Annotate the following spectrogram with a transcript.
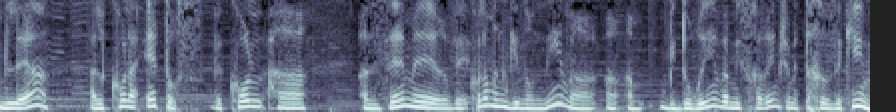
מלאה על כל האתוס וכל הזמר וכל המנגנונים הבידוריים והמסחריים שמתחזקים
